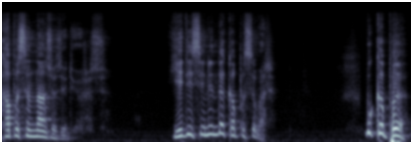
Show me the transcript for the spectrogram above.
kapısından söz ediyoruz. Yedisinin de kapısı var. Bu kapı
